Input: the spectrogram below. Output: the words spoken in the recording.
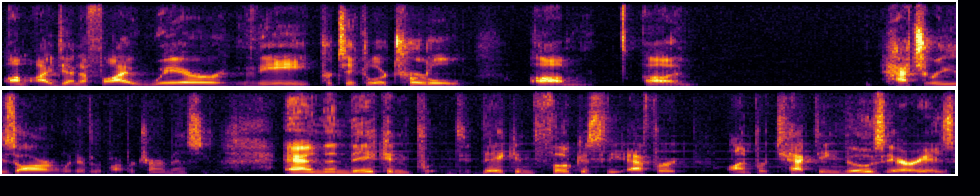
um, identify where the particular turtle um, uh, hatcheries are, whatever the proper term is, and then they can, they can focus the effort on protecting those areas,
